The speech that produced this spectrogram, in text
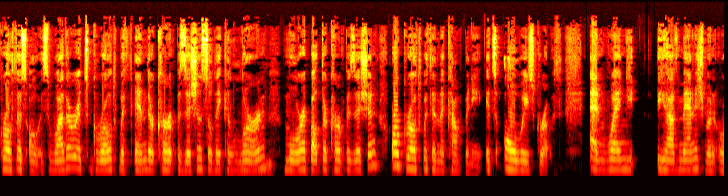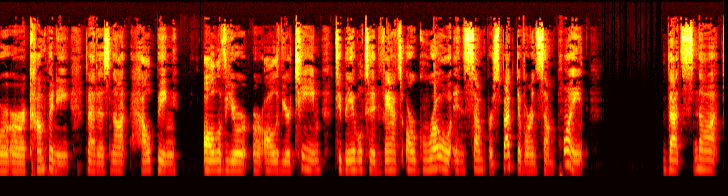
Growth as always, whether it's growth within their current position so they can learn more about their current position or growth within the company. It's always growth. And when you, you have management or, or a company that is not helping all of your or all of your team to be able to advance or grow in some perspective or in some point that's not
